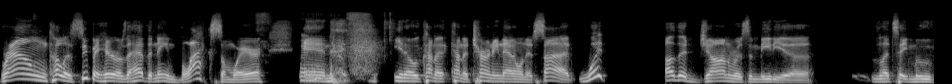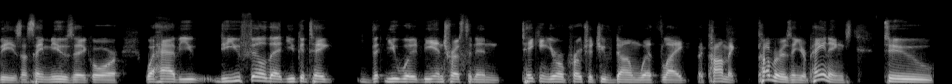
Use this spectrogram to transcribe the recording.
brown colored superheroes that have the name black somewhere Mhm. and you know kind of kind of turning that on its side what other genres of media let's say movies let's say music or what have you do you feel that you could take that you would be interested in taking your approach that you've done with like the comic covers and your paintings to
